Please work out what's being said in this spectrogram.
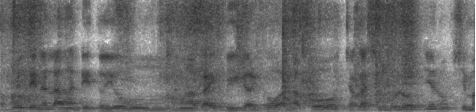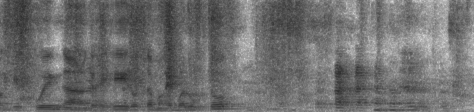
Mabuti na lang, andito yung mga kaibigan ko, anak ko, tsaka si Mulot, yan oh, si Mang Kipueng na nagahihirot ng mga baluktot.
